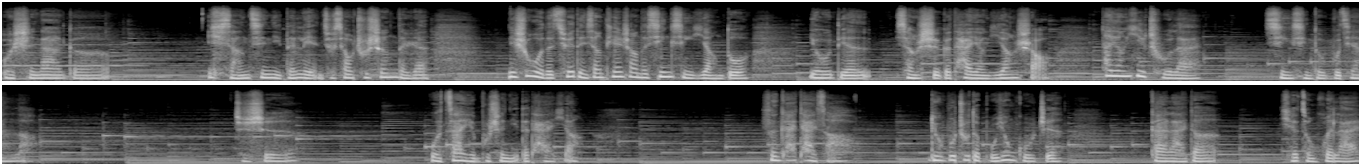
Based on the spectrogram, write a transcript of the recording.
我是那个一想起你的脸就笑出声的人。你说我的缺点像天上的星星一样多，优点像十个太阳一样少。太阳一出来，星星都不见了。只是，我再也不是你的太阳。分开太早，留不住的不用固执，该来的也总会来。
